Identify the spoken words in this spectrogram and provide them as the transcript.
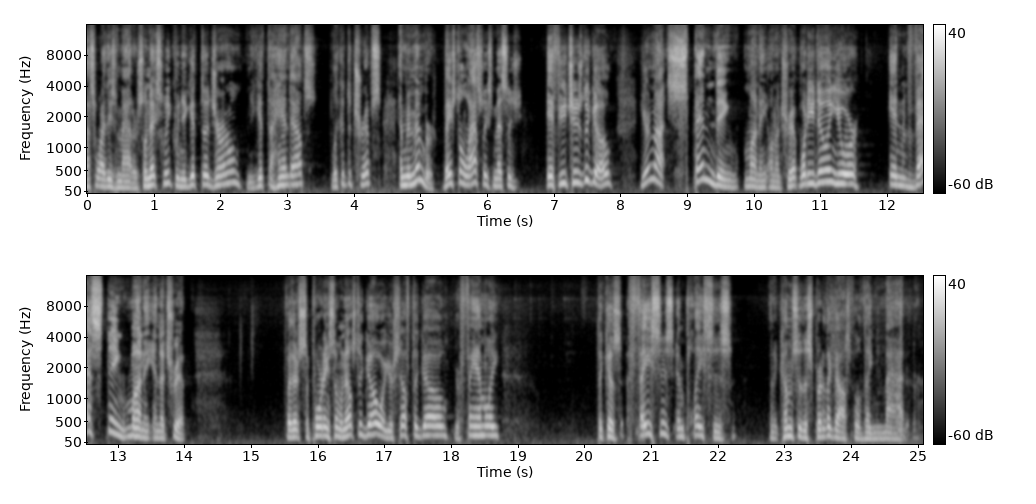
that's why these matter so next week when you get the journal you get the handouts look at the trips and remember based on last week's message if you choose to go you're not spending money on a trip what are you doing you're investing money in a trip whether it's supporting someone else to go or yourself to go, your family. Because faces and places, when it comes to the spread of the gospel, they matter.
